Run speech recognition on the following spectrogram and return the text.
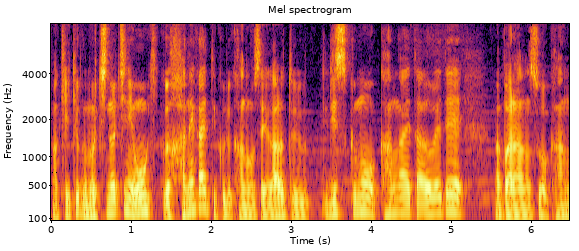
まあ、結局後々に大きく跳ね返ってくる可能性があるというリスクも考えた上で、まあ、バランスを考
